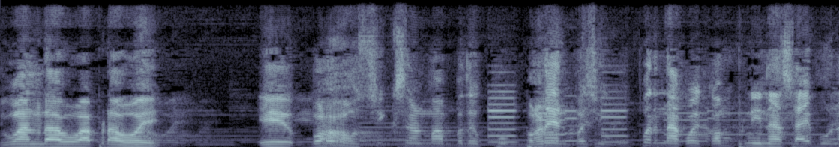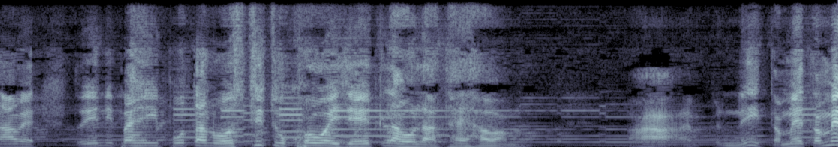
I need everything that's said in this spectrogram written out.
જુવાનડાઓ આપણા હોય. એ બહુ શિક્ષણમાં બધું ખૂબ ભણે ને પછી ઉપરના કોઈ કંપનીના સાહેબો આવે તો એની પાસે એ પોતાનું અસ્તિત્વ ખોવાઈ જાય એટલા ઓલા થાય હવામાં. હા, નહીં, તમે તમે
